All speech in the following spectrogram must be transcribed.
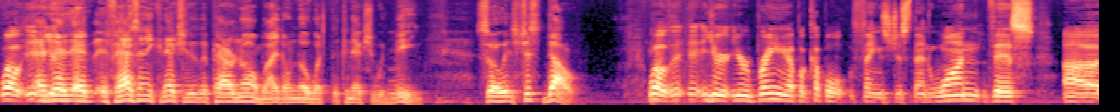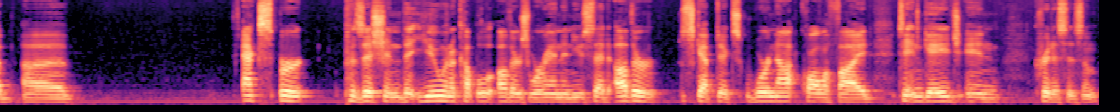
Well, it- and if, it has any connection to the paranormal, I don't know what the connection would be. So it's just dull. Well, uh, uh, you're, you're bringing up a couple things just then. One, this uh, uh, expert position that you and a couple others were in, and you said other skeptics were not qualified to engage in criticism.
